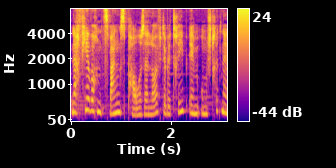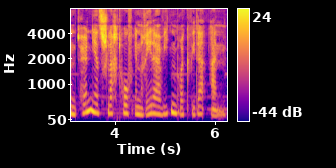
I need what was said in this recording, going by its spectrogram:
Nach vier Wochen Zwangspause läuft der Betrieb im umstrittenen Tönnies Schlachthof in Reda-Wiedenbrück wieder an.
